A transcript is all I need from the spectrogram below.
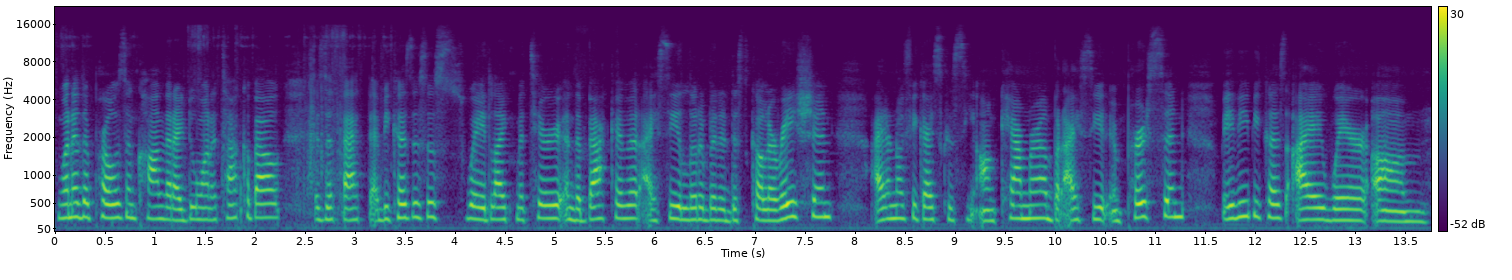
one of the pros and cons that I do want to talk about is the fact that because this is suede-like material in the back of it, I see a little bit of discoloration. I don't know if you guys can see on camera, but I see it in person. Maybe because I wear um,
